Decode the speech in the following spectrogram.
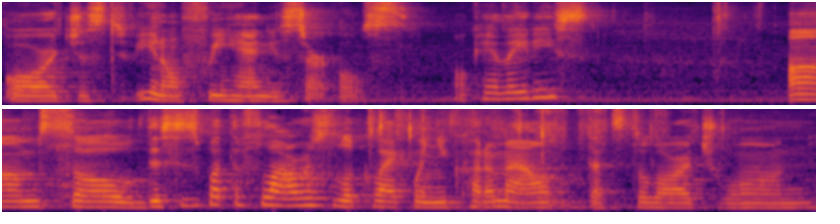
or just, you know, freehand your circles. Okay, ladies? Um, so this is what the flowers look like when you cut them out. That's the large one,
